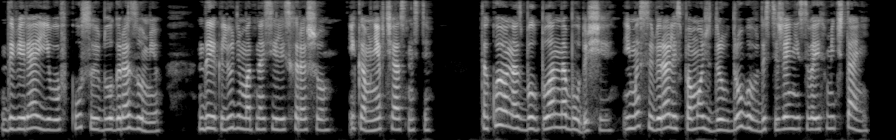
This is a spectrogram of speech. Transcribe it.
доверяя его вкусу и благоразумию, да и к людям относились хорошо, и ко мне в частности. Такой у нас был план на будущее, и мы собирались помочь друг другу в достижении своих мечтаний.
